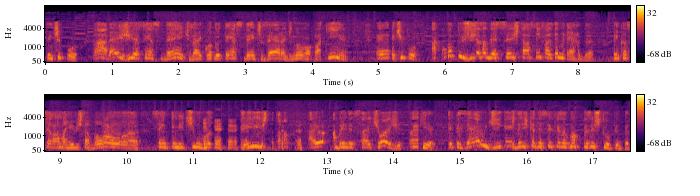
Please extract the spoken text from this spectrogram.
Tem tipo, ah, 10 dias sem acidentes, aí quando tem acidente zero de novo a plaquinha. É tipo, há quantos dias a DC está sem fazer merda? Sem cancelar uma revista boa, sem demitir um roteirista e tal. Aí eu abrindo esse site hoje, tá aqui. Teve zero dias desde que a DC fez alguma coisa estúpida.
